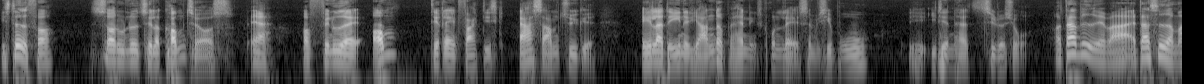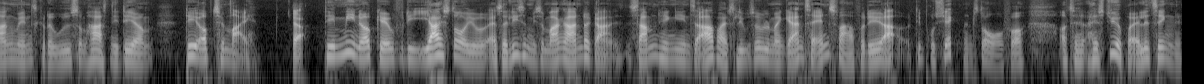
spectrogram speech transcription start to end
I stedet for, så er du nødt til at komme til os Ja, og finde ud af, om det rent faktisk er samtykke, eller det er en af de andre behandlingsgrundlag, som vi skal bruge i, i den her situation. Og der ved jeg bare, at der sidder mange mennesker derude, som har sådan en idé om, det er op til mig. Ja. Det er min opgave, fordi jeg står jo, altså ligesom i så mange andre gang, sammenhænge i ens arbejdsliv, så vil man gerne tage ansvar for det, det projekt, man står overfor, og tage, have styr på alle tingene.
